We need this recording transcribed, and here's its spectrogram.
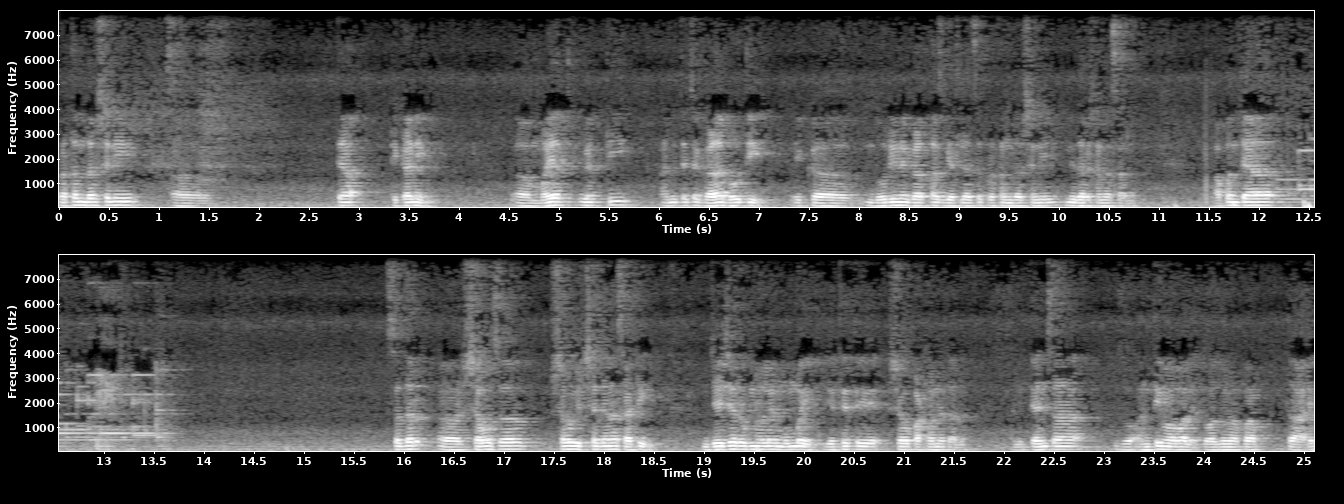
प्रथमदर्शनी त्या ठिकाणी मयत व्यक्ती आणि त्याच्या गळाभोवती एक दोरीने गळफास घेतल्याचं प्रथमदर्शनी निदर्शनास आलं. आपण त्या सदर शवचं शव विच्छेदनासाठी जे जे रुग्णालय मुंबई येथे ते शव पाठवण्यात आलं. आणि त्यांचा जो अंतिम अहवाल आहे तो अजून अप्राप्त आहे.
